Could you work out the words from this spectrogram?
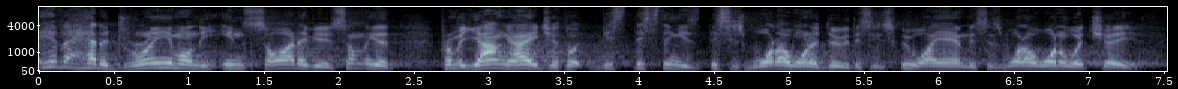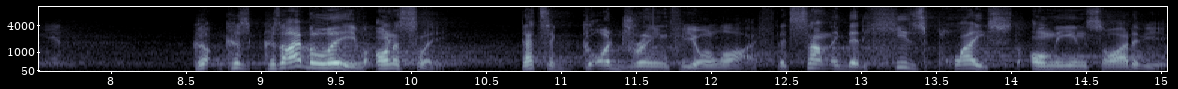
ever had a dream on the inside of you? Something that from a young age you thought, this, this thing is, this is what I want to do, this is who I am, this is what I want to achieve. Because I believe, honestly, that's a God dream for your life. That's something that He's placed on the inside of you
